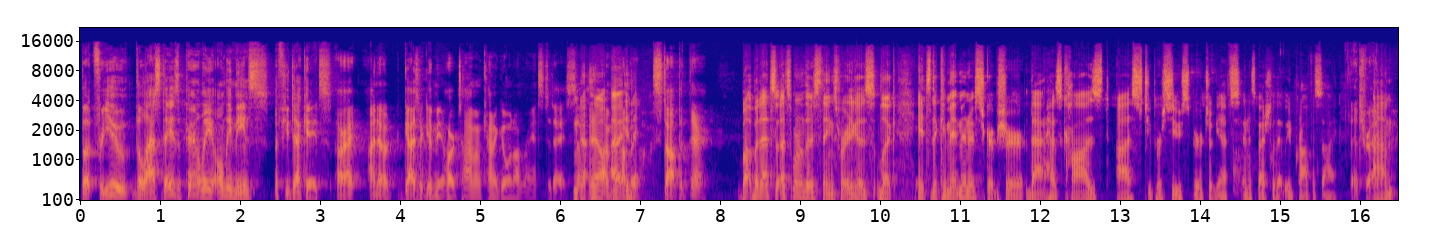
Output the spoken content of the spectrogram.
but for you, the last days apparently only means a few decades. All right, I know guys are giving me a hard time. I'm kind of going on rants today, so no, no, I'm, I'm gonna stop it there. But but that's that's one of those things where he goes, look, it's the commitment of Scripture that has caused us to pursue spiritual gifts, and especially that we prophesy. That's right. Um,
